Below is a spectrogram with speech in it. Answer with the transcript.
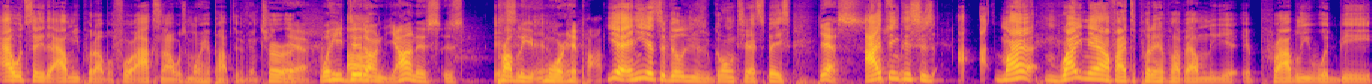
I would say the album he put out before Oxnard was more hip hop than Ventura. yeah. What he did Uh, on Giannis is probably yeah. more hip hop. yeah, and he has the ability to go into that space. Yes. I think this is my right now. If I had to put a hip hop album of the year, it probably would be.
